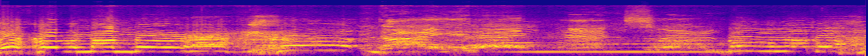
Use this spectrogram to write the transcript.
মুসলমানদের অ্যাকশন ডাইরেক্ট অ্যাকশন বাংলাদেশের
